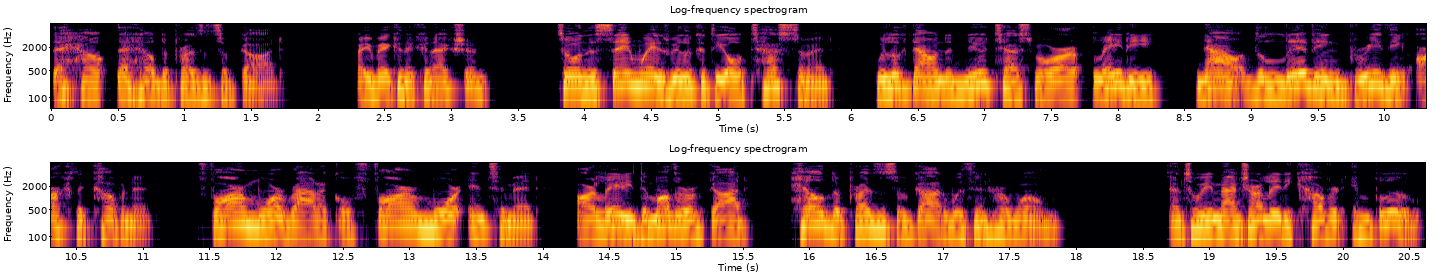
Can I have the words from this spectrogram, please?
that held, that held the presence of God. Are you making the connection? So in the same way as we look at the Old Testament, we look now in the New Testament where Our Lady, now the living, breathing Ark of the Covenant, far more radical, far more intimate. Our Lady, the Mother of God, held the presence of God within her womb. And so we imagine Our Lady covered in blue,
